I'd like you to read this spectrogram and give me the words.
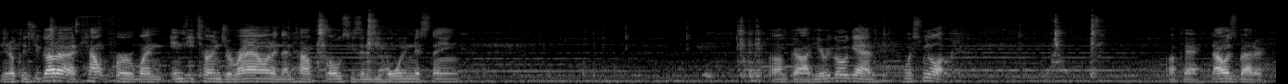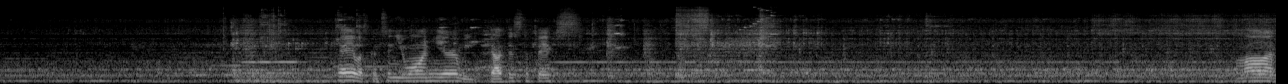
You know, because you gotta account for when Indy turns around and then how close he's gonna be holding this thing. Oh god, here we go again. Wish me luck. Okay, that was better. Okay, let's continue on here. We got this to fix. Come on.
